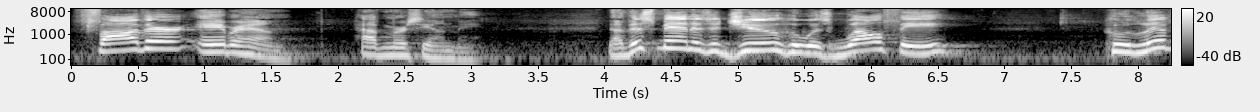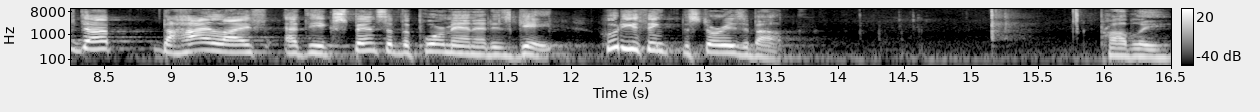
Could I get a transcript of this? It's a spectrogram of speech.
Father Abraham, have mercy on me. Now, this man is a Jew who was wealthy, who lived up the high life at the expense of the poor man at his gate. Who do you think the story is about? Probably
